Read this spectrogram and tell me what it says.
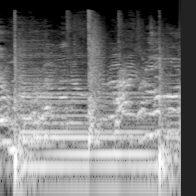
Right, Lord.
